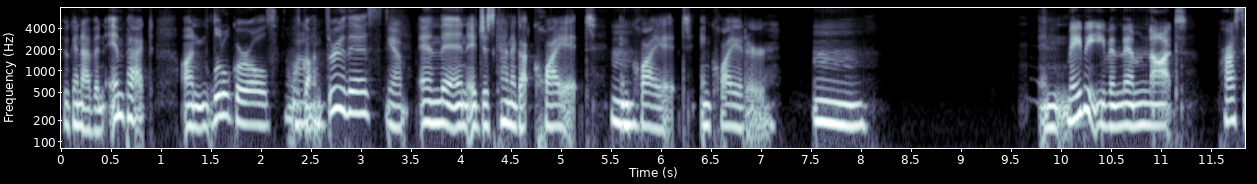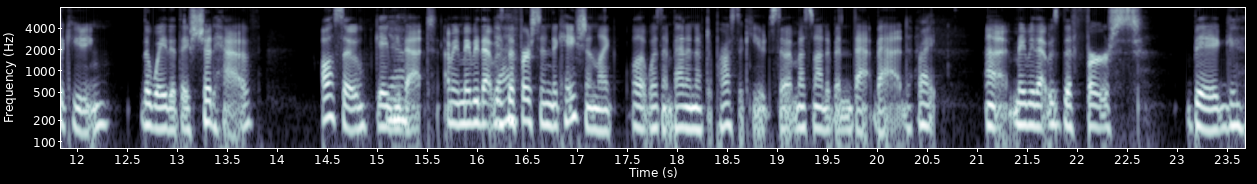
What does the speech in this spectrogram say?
who can have an impact on little girls who've gone through this. Yep. and then it just kind of got quiet and mm. quiet and quieter. Mm. And Maybe even them not prosecuting the way that they should have also gave Yeah. you that. I mean, maybe that was Yeah. the first indication like, well, it wasn't bad enough to prosecute, so it must not have been that bad. right, Uh, maybe that was the first big,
